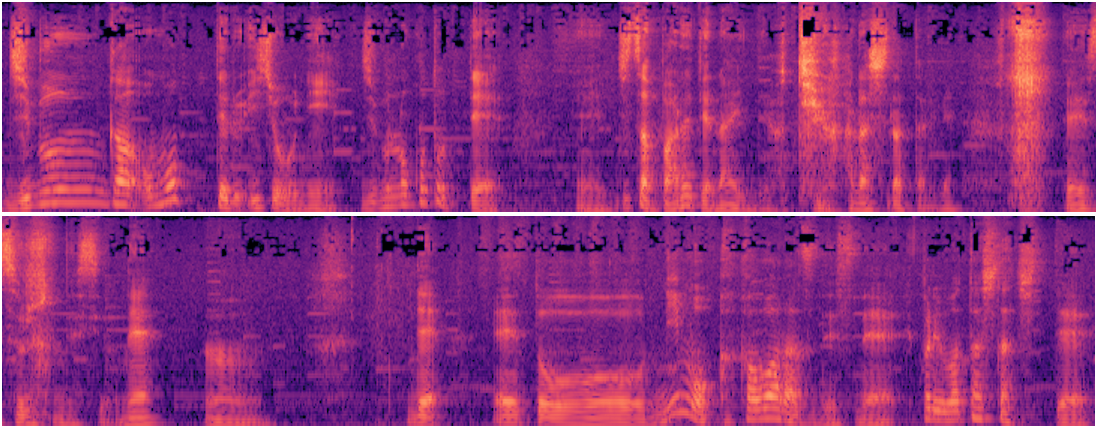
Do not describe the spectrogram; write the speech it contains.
自分が思ってる以上に自分のことって、えー実はバレてないんだよっていう話だったりね、えするんですよね。うん、でえっ、とにもかかわらずですねやっぱり私たちって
